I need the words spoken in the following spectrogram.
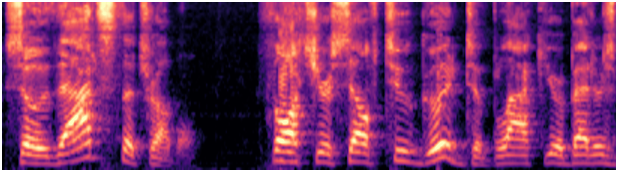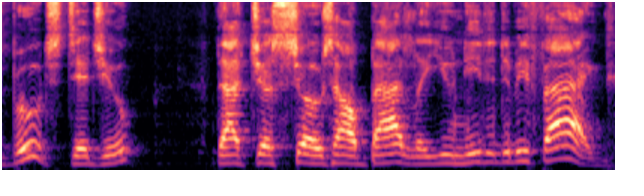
So that's the trouble. Thought yourself too good to black your better's boots, did you? That just shows how badly you needed to be fagged.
